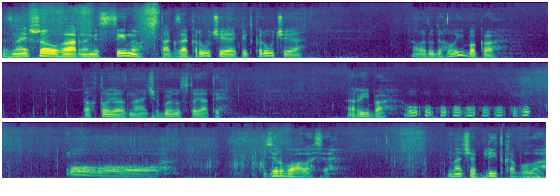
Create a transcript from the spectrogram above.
Знайшов гарну місцину, так закручує, підкручує. Але тут глибоко. Та хто його знає, чи буде тут стояти риба. О-о-о-о-о-о-о-о. О! Зірвалася. Наче плітка була.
